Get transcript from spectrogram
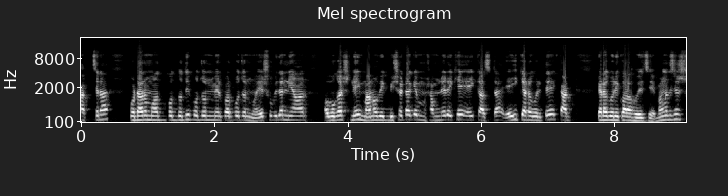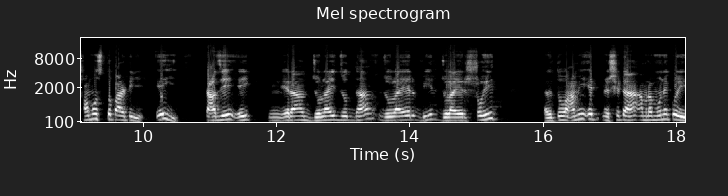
থাকছে না কোটার মত পদ্ধতি প্রজন্মের পর প্রজন্ম। এই সুবিধা নেওয়ার অবকাশ নেই। মানবিক বিষয়টাকে সামনে রেখে এই কাজটা এই ক্যাটাগরিতে ক্যাটাগরি করা হয়েছে। বাংলাদেশের সমস্ত পার্টি এই কাজে এই এরা জুলাই যোদ্ধা, জুলাইয়ের বীর, জুলাইয়ের শহীদ। তো আমি সেটা আমরা মনে করি,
